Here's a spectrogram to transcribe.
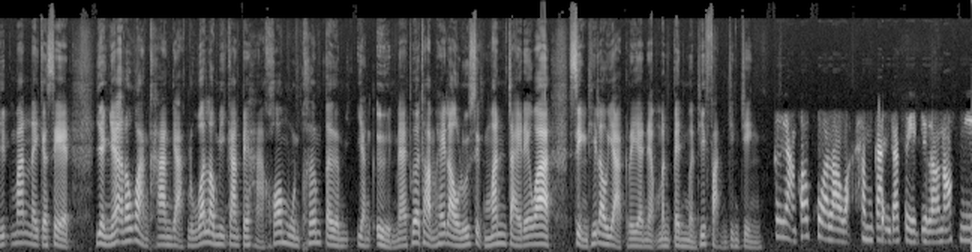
ยึดมั่นในเกษตร อย่างเงี้ยระหว่างทางอยากรู้ว่าเรามีการไปหาข้อมูลเพิ่มเติมอย่างอื่นไหมเพื่อทำให้เรารู้สึกมั่นใจได้ว่าสิ่งที่เราอยากเรียนเนี่ยมันเป็นเหมือนที่ฝันจริงคืออย่างครอบครัวเราอะทำการเกษตรอยู่แล้วเนาะมี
